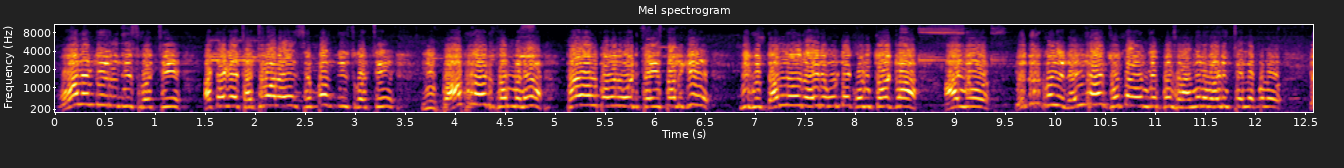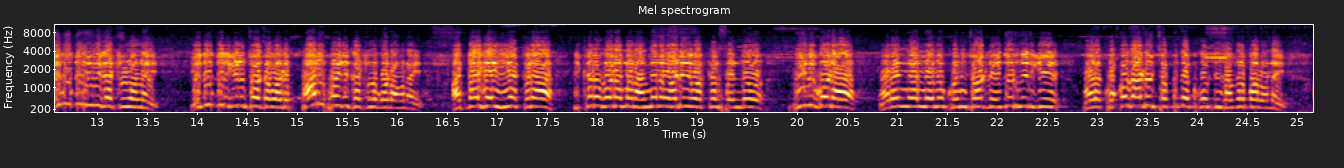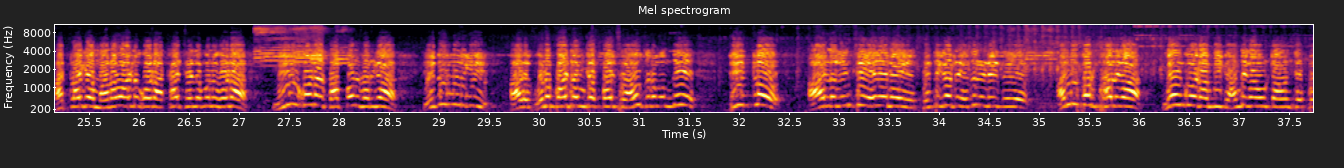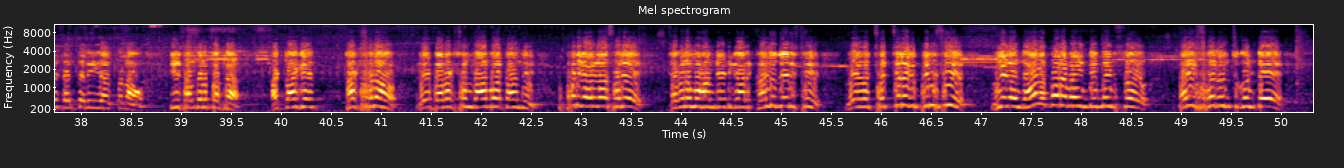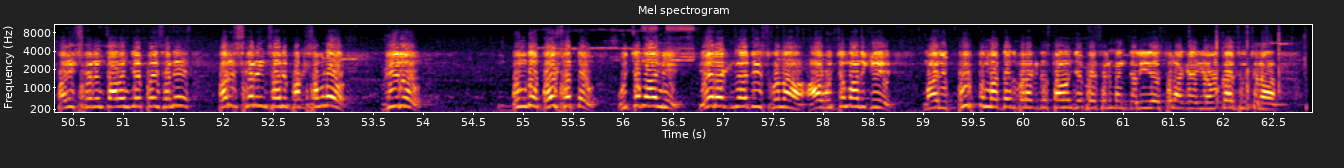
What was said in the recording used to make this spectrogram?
వాలంటీర్లు తీసుకొచ్చి అట్లాగే సచివాలయం సిబ్బంది తీసుకొచ్చి ఈ బాపునాడు సమ్మెను ప్రాణాలు పనులు ఒకటి చేయిస్తానికి మీకు దమ్ము ధైర్యం ఉంటే కొన్ని చోట్ల వాళ్ళు ఎదుర్కొని రెండా చూద్దామని చెప్పేసి అంగన్వాడీ చెల్లెప్పులు ఎదురు తిరిగి ఉన్నాయి ఎదురు తిరిగిన చోట వాడు పారిపోయిన కట్టలు కూడా ఉన్నాయి. అట్లాగే ఇక్కడ అక్కడ ఇక్కడ కూడా మన అంగన్వాడీ వర్కర్స్ అండ్ వీళ్ళు కూడా వరంగల్లోనూ కొన్ని చోట్ల ఎదురు తిరిగి వాళ్ళ కుక్కగాడు చెప్పు దెబ్బ సందర్భాలు ఉన్నాయి. అట్లాగే మనవాళ్ళు కూడా అక్క చెల్లెమ్మలు కూడా మీరు కూడా తప్పనిసరిగా ఎదురు తిరిగి వాళ్ళ గుణపాఠం చెప్పాల్సిన అవసరం ఉంది. దీంట్లో వాళ్ళ నుంచి ఏదైనా ప్రతిఘటన ఎదురైతే అన్ని పక్షాలుగా మేము కూడా మీకు అండగా ఉంటామని చెప్పేసి తెలియజేస్తున్నాం ఈ సందర్భంగా. అట్లాగే తక్షణం రేపు ఎలక్షన్ రాబోతోంది. ఇప్పటికైనా సరే జగన్మోహన్ రెడ్డి గారు కళ్ళు తెరిచి వీళ్ళ చర్చలకు పిలిచి వీళ్ళ న్యాయపరమైన డిమాండ్స్ పరిష్కరించుకుంటే పరిష్కరించాలని చెప్పేసి అని పరిష్కరించని పక్షంలో వీరు ముందు భవిష్యత్తు ఉద్యమాన్ని ఏ రకంగా తీసుకున్నా ఆ ఉద్యమానికి మాది పూర్తి మద్దతు ప్రకటిస్తామని చెప్పేసి మేము తెలియజేస్తున్నా ఈ అవకాశం ఇచ్చిన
